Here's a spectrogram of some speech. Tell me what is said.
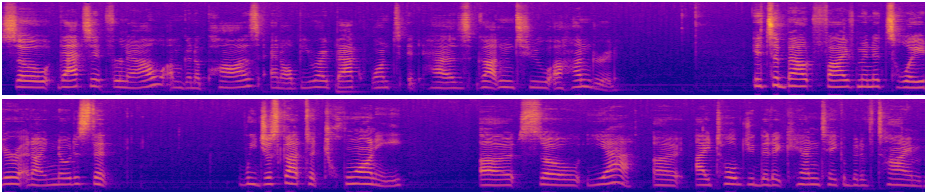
So that's it for now. I'm to pause, and I'll be right back once it has gotten to 100. It's about five minutes later, and I noticed that we just got to 20. Uh, so yeah, uh, I told you that it can take a bit of time,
